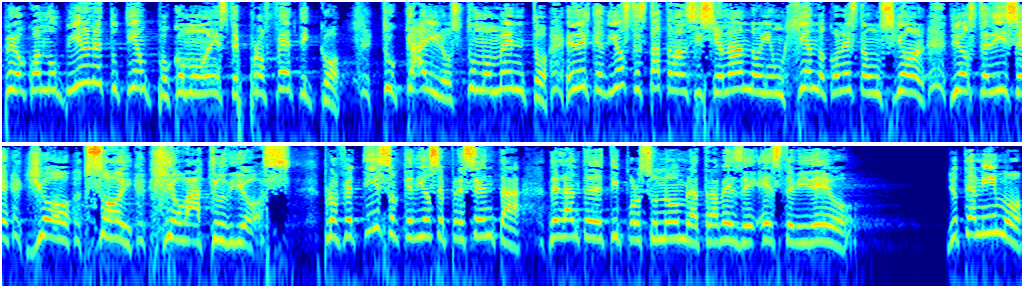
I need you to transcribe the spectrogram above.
Pero cuando viene tu tiempo como este profético, tu kairos, tu momento en el que Dios te está transicionando y ungiendo con esta unción, Dios te dice, yo soy Jehová tu Dios. Profetizo que Dios se presenta delante de ti por su nombre a través de este video. Yo te animo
